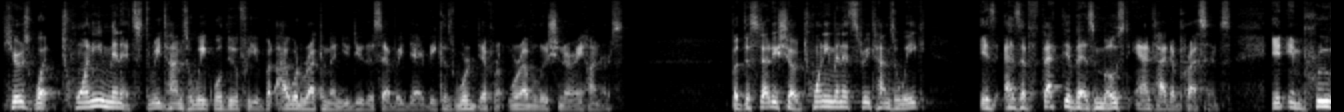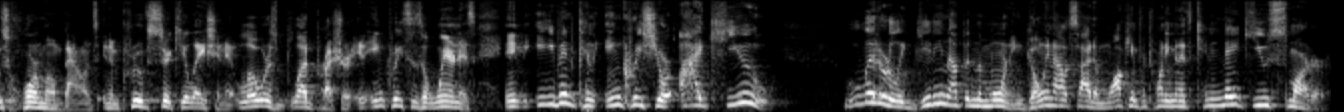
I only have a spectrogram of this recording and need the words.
Here's what 20 minutes three times a week will do for you, but I would recommend you do this every day because we're different. We're evolutionary hunters. But the study showed 20 minutes three times a week is as effective as most antidepressants. It improves hormone balance, it improves circulation, it lowers blood pressure, it increases awareness, it even can increase your IQ. Literally, getting up in the morning, going outside, and walking for 20 minutes can make you smarter.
